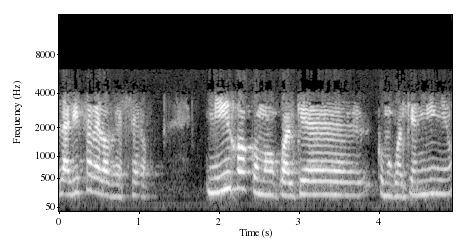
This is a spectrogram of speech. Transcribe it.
la lista de los deseos. Mi hijo, como cualquier, como cualquier niño,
